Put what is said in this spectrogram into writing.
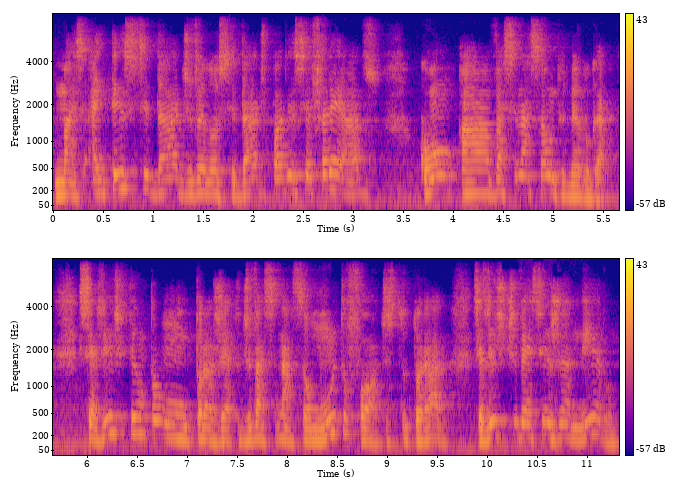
Mas a intensidade e velocidade podem ser freados com a vacinação, em primeiro lugar. Se a gente tem um, um projeto de vacinação muito forte, estruturado, se a gente tivesse em janeiro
